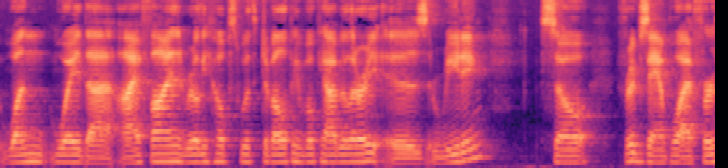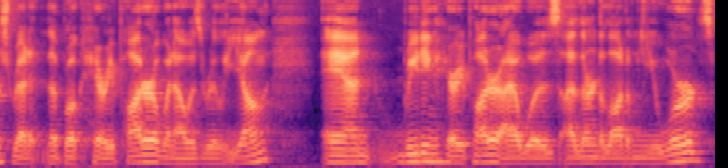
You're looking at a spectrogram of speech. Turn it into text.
one way that I find really helps with developing vocabulary is reading. So, for example, I first read the book Harry Potter when I was really young, and reading Harry Potter, I was I learned a lot of new words,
